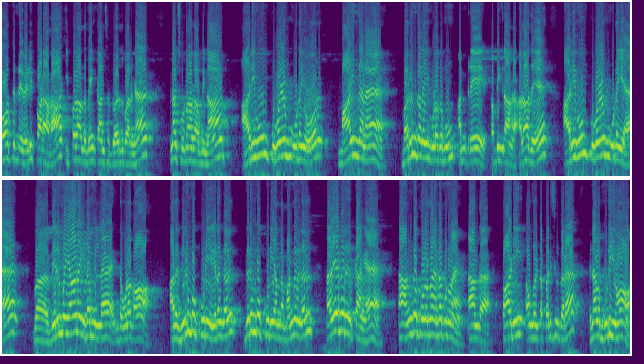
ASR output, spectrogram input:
கோபத்தினுடைய வெளிப்பாடாதான் இப்பதான் அந்த மெயின் கான்செப்ட் வருது பாருங்க. என்ன சொல்றாங்க அப்படின்னா அறிவும் புகழும் உடையோர் மாய்ந்தன வருந்தலை உலகமும் அன்றே அப்படிங்கிறாங்க. அதாவது அறிவும் புகழும் உடைய வெறுமையான இடம் இல்லை இந்த உலகம். அதை விரும்பக்கூடிய இடங்கள் விரும்பக்கூடிய அந்த மன்னர்கள் நிறைய பேர் இருக்காங்க. நான் அங்க போனோம்னா என்ன பண்ணுவேன்? நான் அந்த பாடி அவங்கள்ட்ட பரிசில் பெற என்னால முடியும்.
